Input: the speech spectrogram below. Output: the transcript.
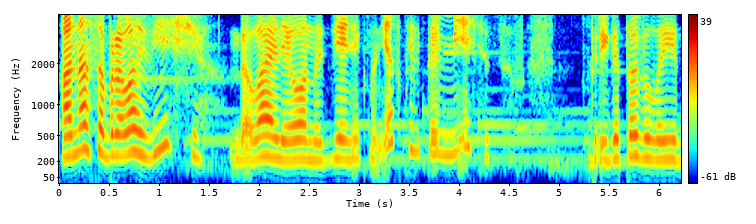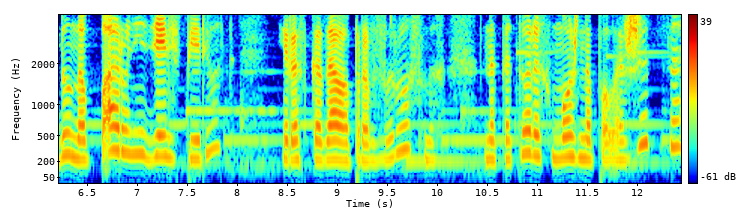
она собрала вещи, дала Леону денег на несколько месяцев, приготовила еду на пару недель вперед и рассказала про взрослых, на которых можно положиться,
